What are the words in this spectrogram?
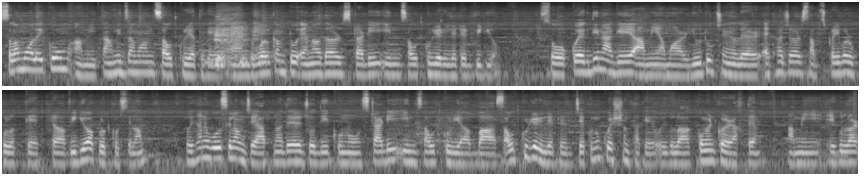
আসসালামু আলাইকুম, আমি তাহমিদ জামান সাউথ কোরিয়া থেকে and welcome to another study in South Korea related video so কয়েকদিন আগে আমি আমার ইউটিউব চ্যানেলের এক হাজার সাবস্ক্রাইবার উপলক্ষে একটা ভিডিও আপলোড করছিলাম। ওইখানে বলছিলাম যে আপনাদের যদি কোনো স্টাডি ইন সাউথ কোরিয়া বা সাউথ কোরিয়া রিলেটেড যে কোনো কোয়েশ্চেন থাকে, ওইগুলো কমেন্ট করে রাখতে। আমি এগুলোর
